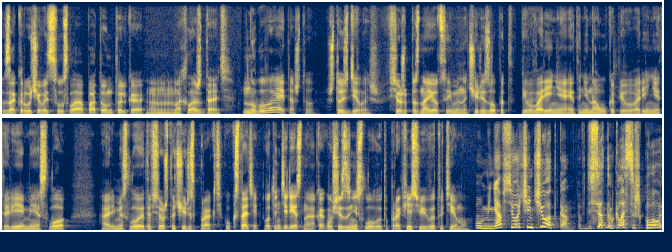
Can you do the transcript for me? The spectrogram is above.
закручивать сусло, а потом только м, охлаждать. Ну, бывает, а что? Что сделаешь? Все же познается именно через опыт. Пивоварение – это не наука, пивоварение – это ремесло. А ремесло – это все, что через практику. Кстати, вот интересно, как вообще занесло в эту профессию и в эту тему? У меня все очень четко. В 10 классе школы.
